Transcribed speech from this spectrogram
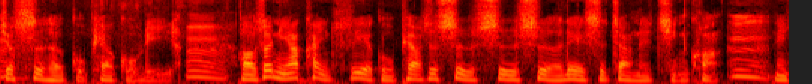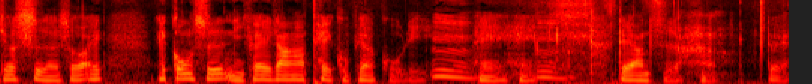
就适合股票股利了。嗯，好，所以你要看你自己的股票是适不是适合类似这样的情况。嗯，你就适合说，哎哎，公司你可以让它配股票股利。嗯，嘿嘿，这样子哈，对。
